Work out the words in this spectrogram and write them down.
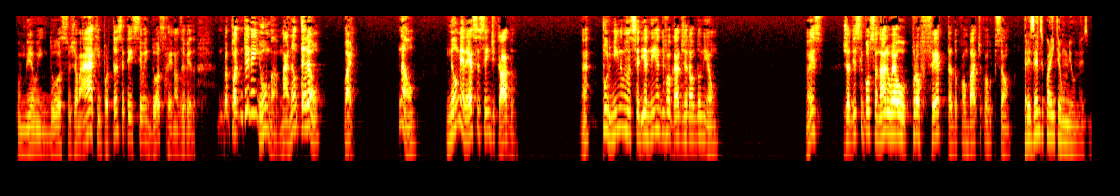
o meu endosso jamais. Ah, que importância tem seu endosso, Reinaldo Azevedo? Pode não ter nenhuma, mas não terão. Vai. Não. Não merece ser indicado. Né? Por mim, não seria nem advogado-geral da União. Não é isso? Já disse que Bolsonaro é o profeta do combate à corrupção. 341 mil mesmo.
